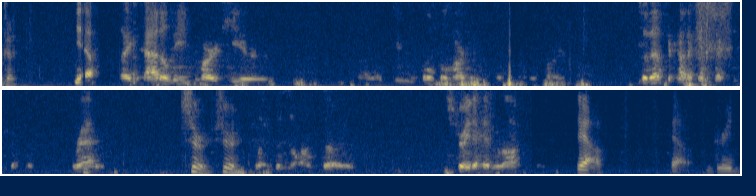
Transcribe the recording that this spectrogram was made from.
Okay. Yeah. Like add a lead part here, uh, like do vocal harmonies and another part. So that's the kind of complexity that we're adding. Sure, sure. Like the songs are straight ahead rock. Yeah. Yeah. Agreed.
